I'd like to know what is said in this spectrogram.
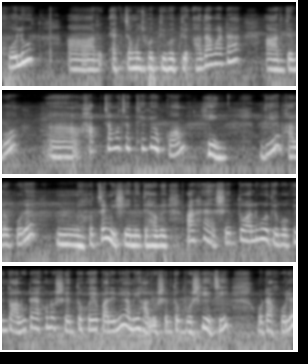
হলুদ আর এক চামচ ভর্তি ভর্তি আদা বাটা আর দেব হাফ চামচের থেকেও কম হিং দিয়ে ভালো করে হচ্ছে মিশিয়ে নিতে হবে। আর হ্যাঁ সেদ্ধ আলুও দেবো, কিন্তু আলুটা এখনও সেদ্ধ হয়ে পারেনি। আমি আলু সেদ্ধ বসিয়েছি, ওটা হলে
